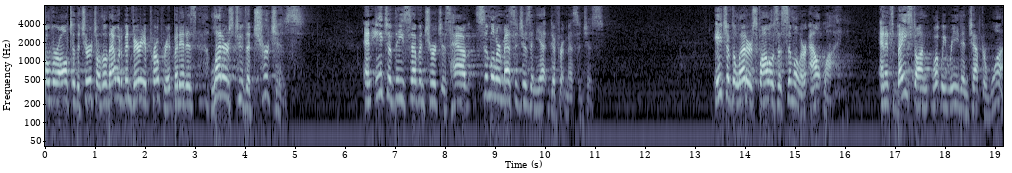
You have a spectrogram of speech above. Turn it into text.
overall to the church, although that would have been very appropriate, but it is letters to the churches. And each of these seven churches have similar messages and yet different messages. Each of the letters follows a similar outline. And it's based on what we read in chapter 1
